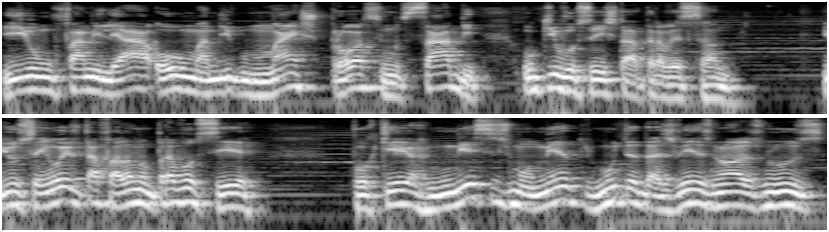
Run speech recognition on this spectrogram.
e um familiar ou um amigo mais próximo sabe o que você está atravessando. E o Senhor está falando para você, porque nesses momentos muitas das vezes nós nos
